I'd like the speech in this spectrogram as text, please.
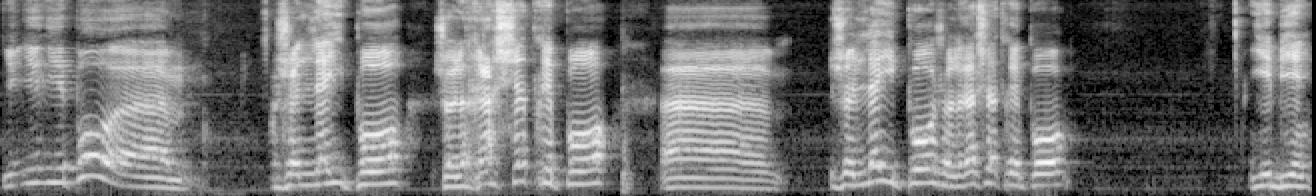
Il, est pas... Euh, je l'aille pas, je le rachèterai pas, euh, je l'aille pas, je le rachèterai pas. Il est bien.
